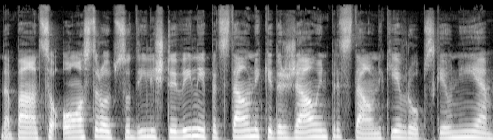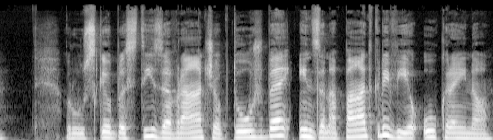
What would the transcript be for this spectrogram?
Napad so ostro obsodili številni predstavniki držav in predstavniki Evropske unije. Ruske oblasti zavračajo obtožbe in za napad krivijo Ukrajino.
